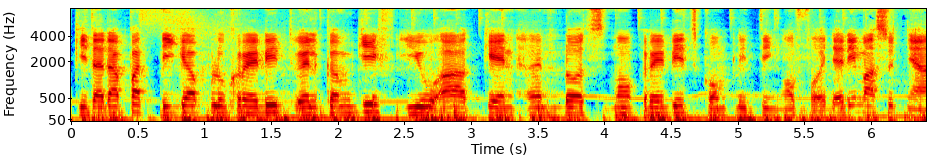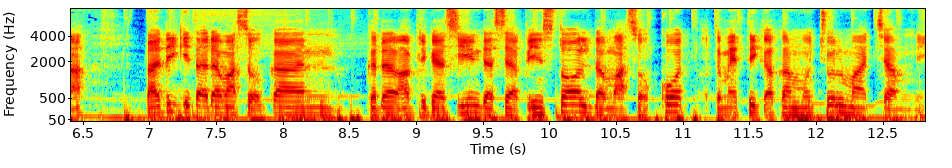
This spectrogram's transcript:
Kita dapat 30 kredit welcome gift you are can earn lots more credits completing offer. Jadi maksudnya tadi kita dah masukkan ke dalam aplikasi ini dah siap install dah masuk kod automatik akan muncul macam ni.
